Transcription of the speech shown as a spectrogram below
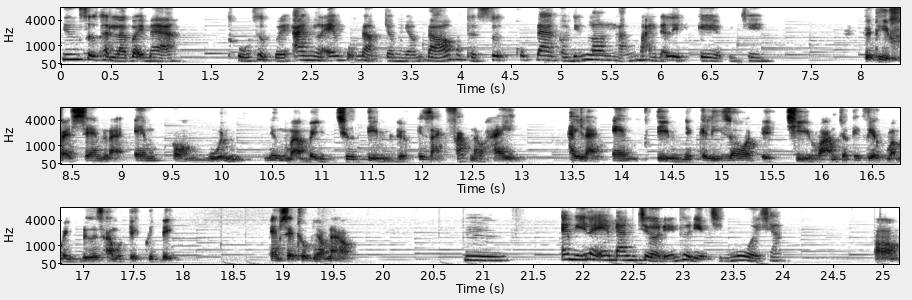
Nhưng sự thật là vậy mà. Thú thực với anh là em cũng nằm trong nhóm đó và thật sự cũng đang có những lo lắng mà anh đã liệt kê ở bên trên thế thì phải xem là em có muốn nhưng mà mình chưa tìm được cái giải pháp nào hay hay là em tìm những cái lý do để trì hoãn cho cái việc mà mình đưa ra một cái quyết định. Em sẽ thuộc nhóm nào? Ừ, em nghĩ là em đang chờ đến thời điểm chín mùi chăng? Đó.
